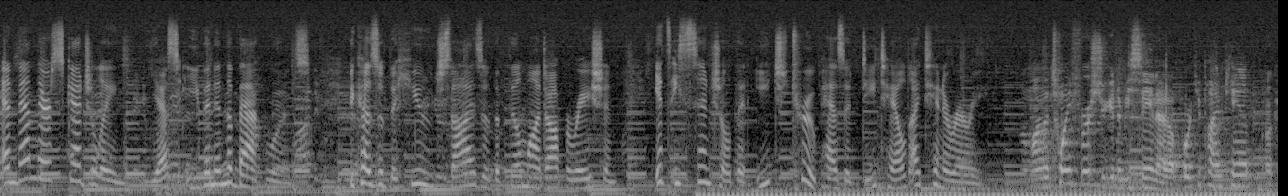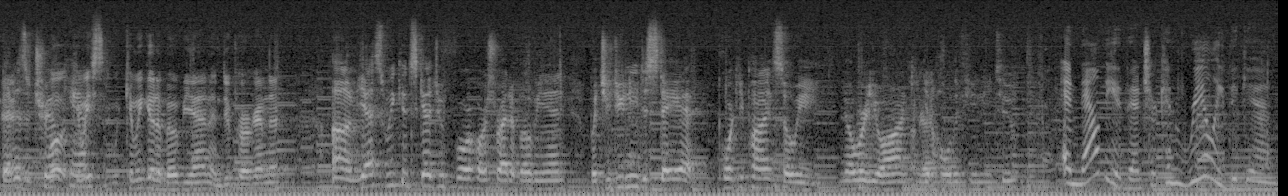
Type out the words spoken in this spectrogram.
And then there's scheduling, yes, even in the backwoods. Because of the huge size of the Philmont operation, it's essential that each troop has a detailed itinerary. Um, on the 21st, you're going to be staying at a porcupine camp. That is a trail well, camp. Can we, can we go to Beaubien and do program there? Um, yes, we could schedule for a horse ride at Beaubien, but you do need to stay at Porcupine so we know where you are and can get a hold if you need to. And now the adventure can really begin.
